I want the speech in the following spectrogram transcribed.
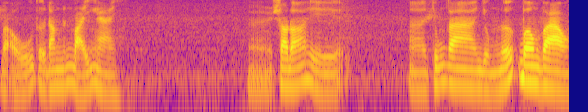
và ủ từ 5 đến 7 ngày. Ờ, sau đó thì ờ, chúng ta dùng nước bơm vào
